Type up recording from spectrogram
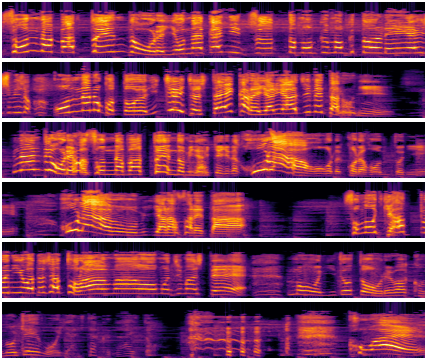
そんなバッドエンド俺夜中にずっと黙々と恋愛シミュレーション、女の子とイチャイチャしたいからやり始めたのに、なんで俺はそんなバッドエンド見なきゃいけないホラーこれ、これ本当に。ホラーをやらされた。そのギャップに私はトラウマを持ちまして、もう二度と俺はこのゲームをやりたくないと。怖い。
